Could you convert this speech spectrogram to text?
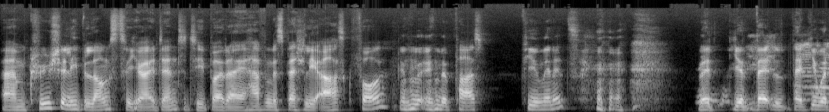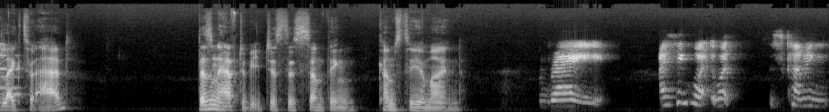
um, crucially belongs to your identity but i haven't especially asked for in, in the past few minutes? That you, that, that you would like to add? Doesn't have to be just as something comes to your mind. Right. I think what what is coming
